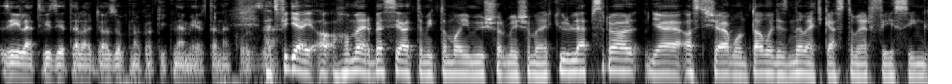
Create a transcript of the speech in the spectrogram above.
az életvizét eladja azoknak, akik nem értenek hozzá. Hát figyelj, ha már beszéltem itt a mai műsorban is a Mercury Labs-ről, ugye azt is elmondtam, hogy ez nem egy customer facing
